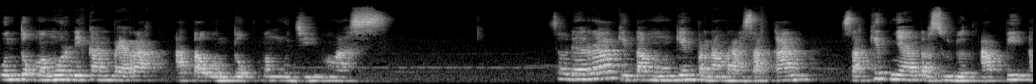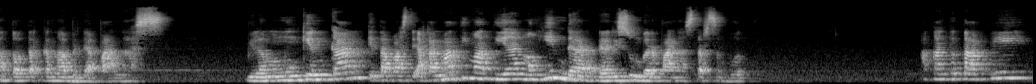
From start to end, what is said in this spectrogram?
untuk memurnikan perak atau untuk menguji emas. Saudara, kita mungkin pernah merasakan sakitnya tersudut api atau terkena benda panas. Bila memungkinkan, kita pasti akan mati-matian menghindar dari sumber panas tersebut. Akan tetapi,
